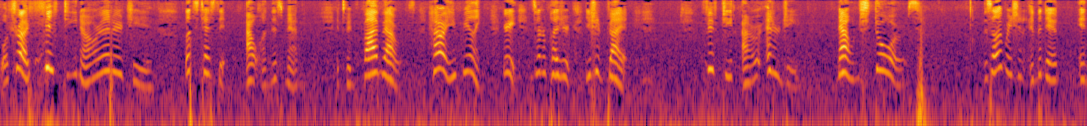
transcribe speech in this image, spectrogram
Well try 15 hour energy. Let's test it out on this man. It's been five hours. How are you feeling? Great. It's been a pleasure. You should try it. 15 hour energy. Now in stores. The celebration in the day in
